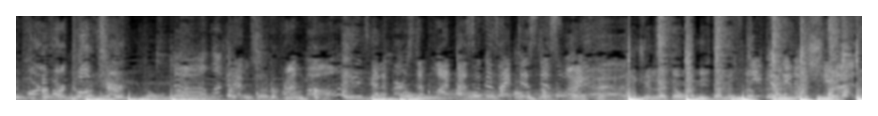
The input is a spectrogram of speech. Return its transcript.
important part of our culture. Oh, look at him tremble. He's gonna burst a blood vessel because I dissed his wife. Don't you like it when these diamonds look like this?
